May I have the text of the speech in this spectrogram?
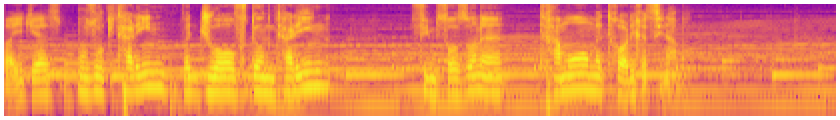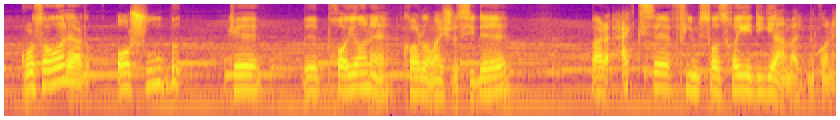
و یکی از بزرگترین و جاودانترین فیلمسازان تمام تاریخ سینما. کورساوا در آشوب که به پایان کارنامهش رسیده برعکس فیلمسازهای دیگه عمل می‌کنه.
